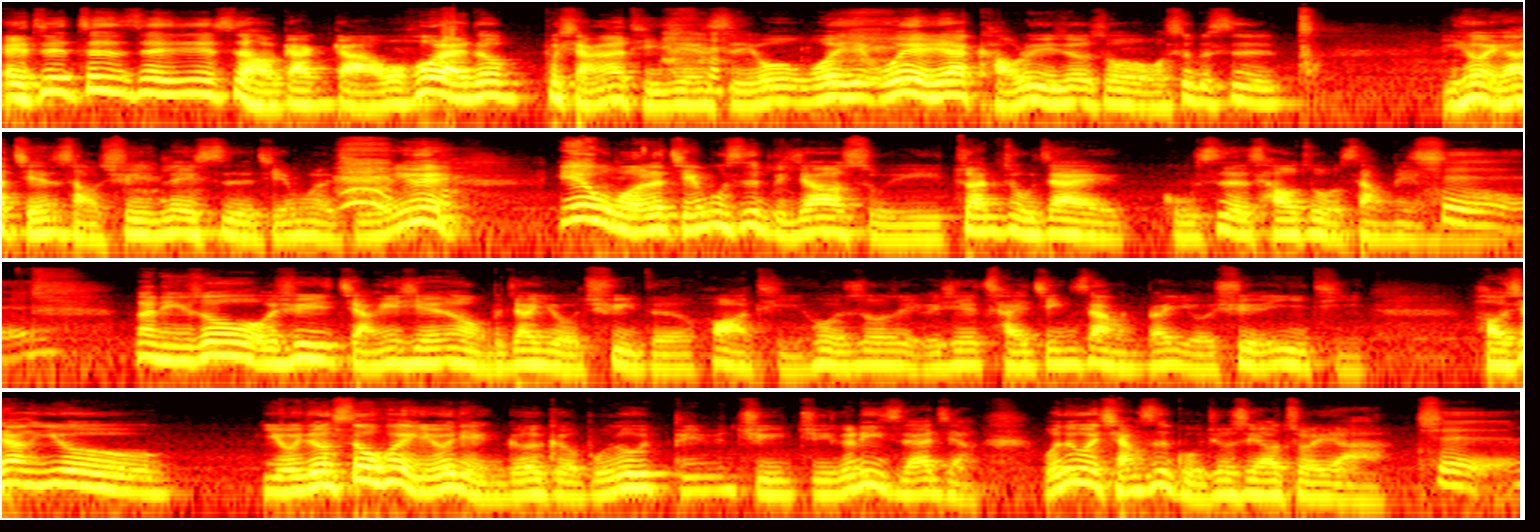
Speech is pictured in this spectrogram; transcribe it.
哎，这这这件事好尴尬，我后来都不想要提这件事。我我也我也要考虑，就是说我是不是以后也要减少去类似的节目的机会，因为因为我的节目是比较属于专注在股市的操作上面。是。那你说我去讲一些那种比较有趣的话题，或者说是有一些财经上比较有趣的议题，好像又。有的时候会有点格格不入，比举举个例子来讲，我认为强势股就是要追啊，是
